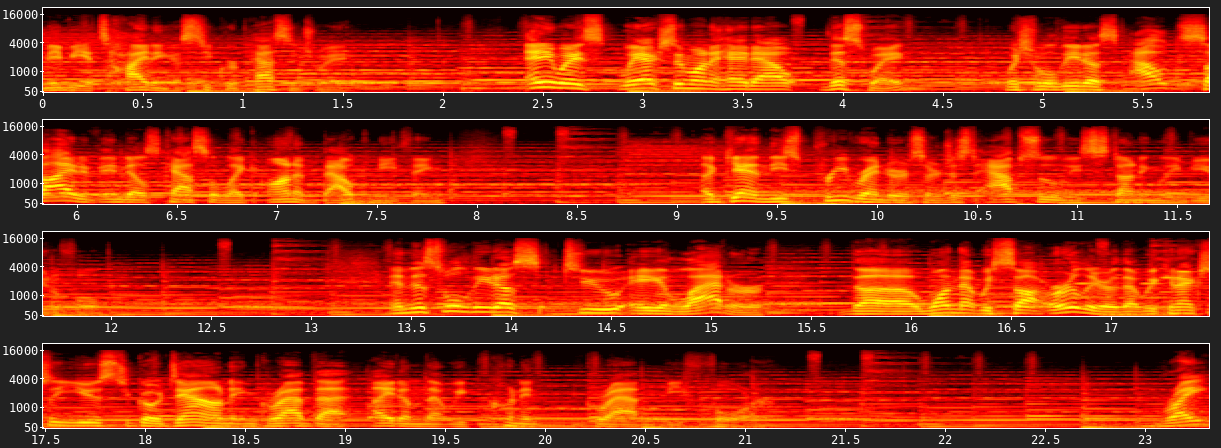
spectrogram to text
Maybe it's hiding a secret passageway. Anyways, we actually want to head out this way, which will lead us outside of Indel's castle, like on a balcony thing. Again, these pre-renders are just absolutely stunningly beautiful. And this will lead us to a ladder, the one that we saw earlier that we can actually use to go down and grab that item that we couldn't grab before. Right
